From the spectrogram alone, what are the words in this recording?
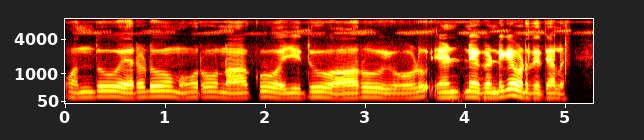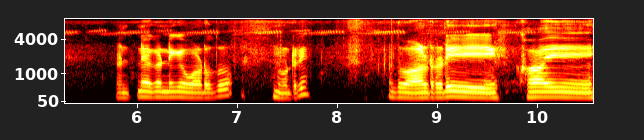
ಒಂದು, ಎರಡು, ಮೂರು, ನಾಲ್ಕು, ಐದು, ಆರು, ಏಳು, ಎಂಟನೇ ಗಂಡಿಗೆ ಹೊಡೆದಿದೆ ಅಲ್ಲಿ. ಎಂಟನೇ ಗಂಡಿಗೆ ಹೊಡೆದು, ನೋಡ್ರಿ, ಅದು ಆಲ್ರೆಡಿ ಕಾಯಿ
